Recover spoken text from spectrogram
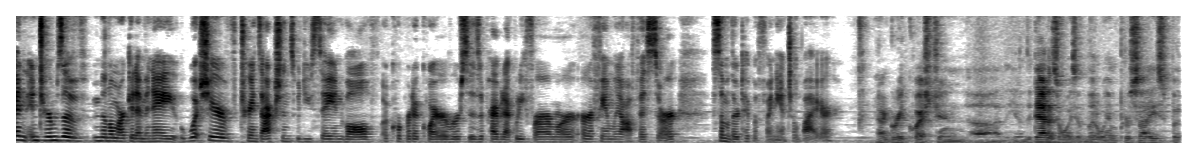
And in terms of middle market M&A, what share of transactions would you say involve a corporate acquirer versus a private equity firm or, or a family office or some other type of financial buyer? Yeah, great question. Uh, you know, the data is always a little imprecise, but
